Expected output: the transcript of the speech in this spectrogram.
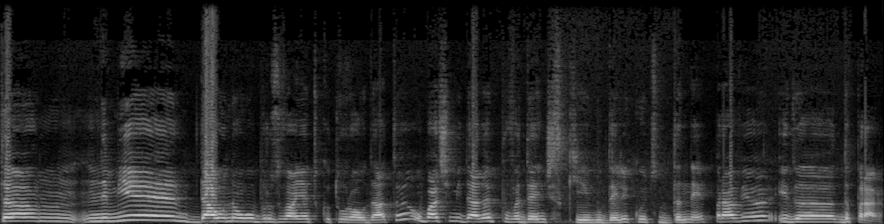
Та, не ми е дало много образованието като ролдата, обаче ми даде поведенчески модели, които да не правя и да, да правя.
